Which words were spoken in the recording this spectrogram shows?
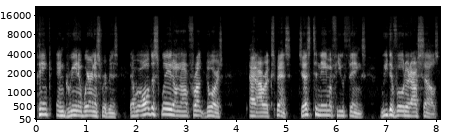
pink and green awareness ribbons that were all displayed on our front doors at our expense. Just to name a few things, we devoted ourselves.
